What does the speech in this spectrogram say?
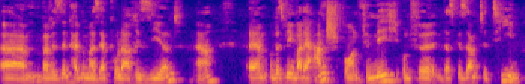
ähm, weil wir sind halt nun mal sehr polarisierend. Ja? Ähm, und deswegen war der Ansporn für mich und für das gesamte Team,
